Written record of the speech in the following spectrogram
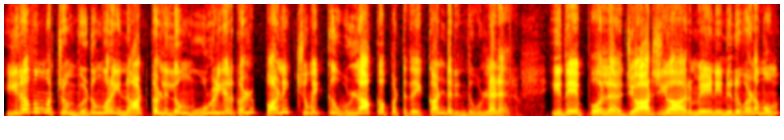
இரவு மற்றும் விடுமுறை நாட்களிலும் ஊழியர்கள் பணிச்சுமைக்கு உள்ளாக்கப்பட்டதை கண்டறிந்துள்ளனர். இதேபோல ஜார்ஜியா அர்மேனி நிறுவனமும்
